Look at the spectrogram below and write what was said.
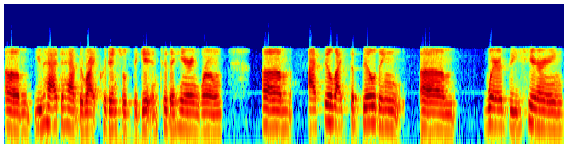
Um, you had to have the right credentials to get into the hearing room. Um, I feel like the building um, where the hearing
